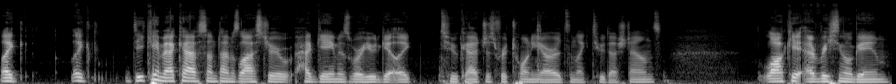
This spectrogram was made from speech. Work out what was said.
like like DK Metcalf sometimes last year had games where he would get like two catches for 20 yards and like two touchdowns. Lockett every single game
